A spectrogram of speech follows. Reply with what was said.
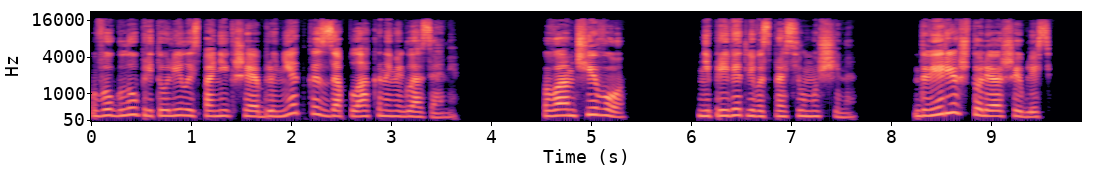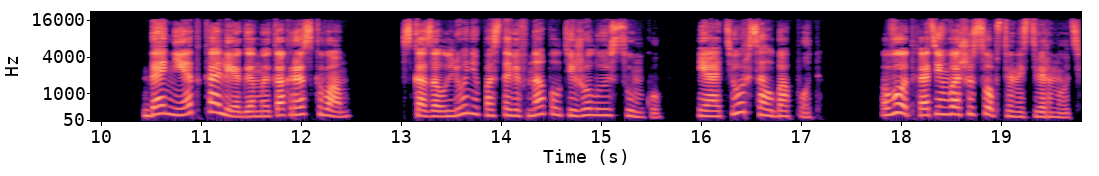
В углу притулилась поникшая брюнетка с заплаканными глазами. «Вам чего?» — неприветливо спросил мужчина. Дверью, что ли, ошиблись?» «Да нет, коллега, мы как раз к вам», — сказал Лёня, поставив на пол тяжелую сумку и отер с «Вот, хотим вашу собственность вернуть».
